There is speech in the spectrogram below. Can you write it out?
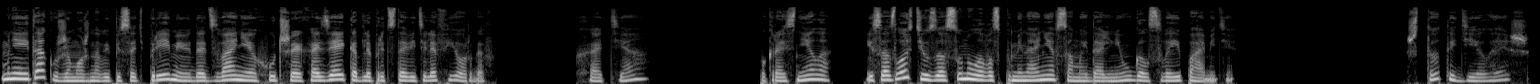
Мне и так уже можно выписать премию и дать звание «худшая хозяйка» для представителя фьордов. Хотя... Покраснела и со злостью засунула воспоминания в самый дальний угол своей памяти. «Что ты делаешь?»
